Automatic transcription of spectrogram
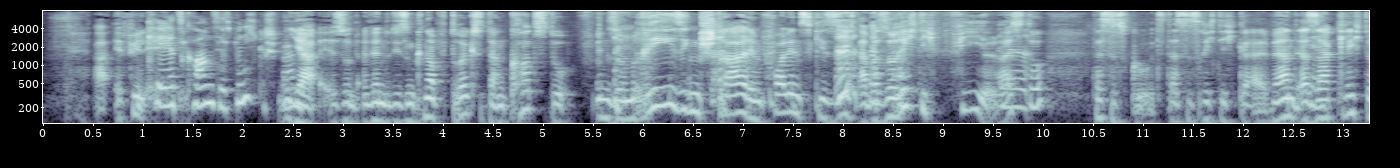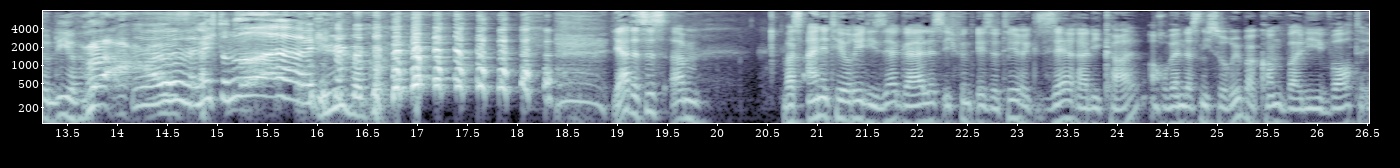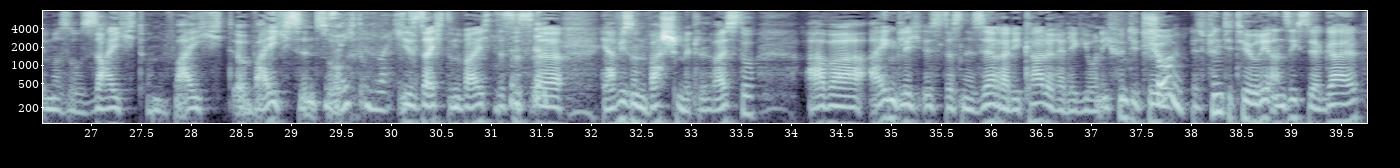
Ah, Viel, Okay, jetzt kommt's, jetzt bin ich gespannt. Ja, so, wenn du diesen Knopf drückst, dann kotzt du in so einem riesigen Strahl dem voll ins Gesicht, aber so richtig viel, weißt du? Das ist gut, das ist richtig geil. Während er sagt Licht und Liebe, Äh, Licht und übergut. ja, das ist, ähm, was eine Theorie, die sehr geil ist. Ich finde Esoterik sehr radikal, auch wenn das nicht so rüberkommt, weil die Worte immer so seicht und weich, äh, weich sind. So. Seicht und weich. Seicht und weich. Das ist äh, ja wie so ein Waschmittel, weißt du? Aber eigentlich ist das eine sehr radikale Religion. Ich finde die, Theo Schon. ich find die Theorie an sich sehr geil,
